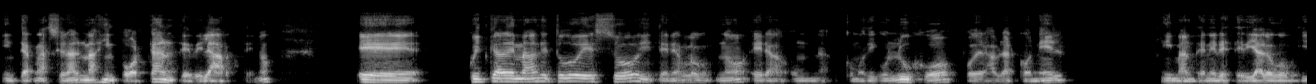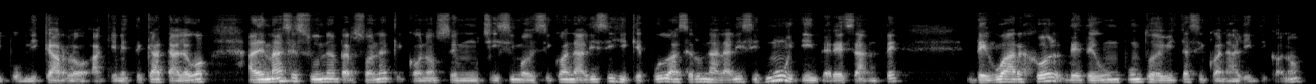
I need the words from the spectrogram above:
internacional más importante del arte, ¿no? Eh, además de todo eso y tenerlo, ¿no? Era, una, como digo, un lujo poder hablar con él y mantener este diálogo y publicarlo aquí en este catálogo. Además es una persona que conoce muchísimo de psicoanálisis y que pudo hacer un análisis muy interesante de Warhol desde un punto de vista psicoanalítico, ¿no?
